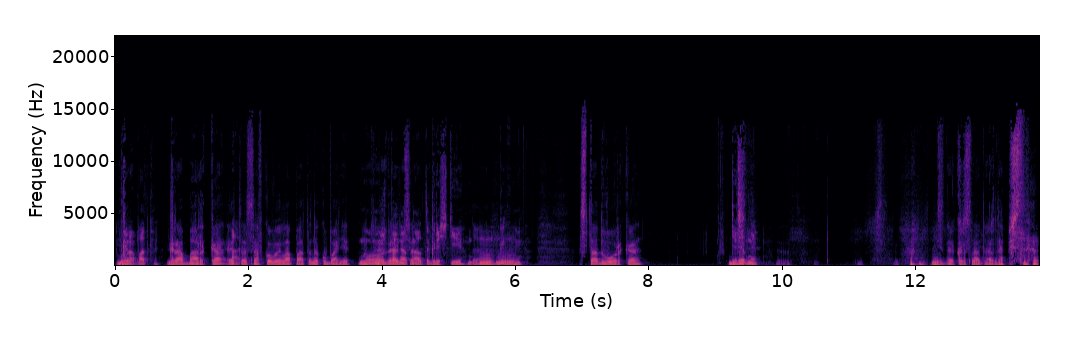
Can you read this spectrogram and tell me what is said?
Грабатка? Грабарка, а. это совковая лопата на Кубани. Ну, понятно, это грести, да. Угу. Стадворка. Деревня? Не знаю, Краснодар написано.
